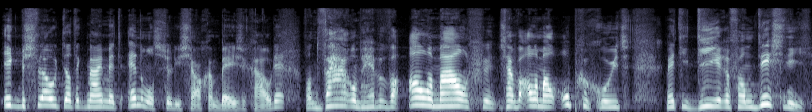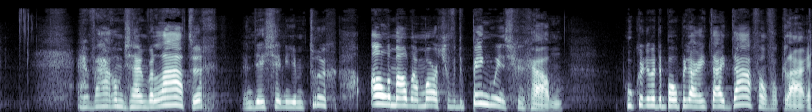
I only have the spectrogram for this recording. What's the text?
ik besloot dat ik mij met animal studies zou gaan bezighouden. Want waarom hebben we allemaal, zijn we allemaal opgegroeid met die dieren van Disney? En waarom zijn we later, een decennium terug, allemaal naar March of the Penguins gegaan? Hoe kunnen we de populariteit daarvan verklaren?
